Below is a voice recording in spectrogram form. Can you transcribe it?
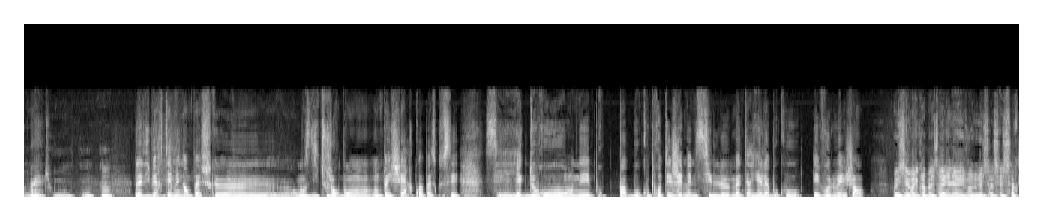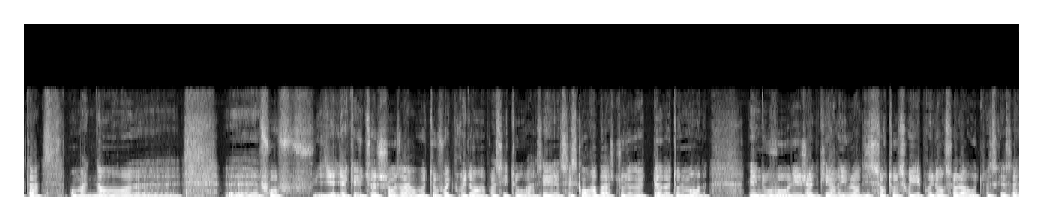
avant Ouais. tout. Mm, mm. La liberté, mais n'empêche que euh, on se dit toujours bon, on paye cher quoi, parce que c'est c'est il y a que deux roues, on n'est pas beaucoup protégé, même si le matériel a beaucoup évolué, Jean. Oui, c'est vrai que le matériel a évolué, ça c'est certain. Bon, maintenant, euh, euh, faut, il y, a- y a qu'une seule chose hein, en moto, faut être prudent. Après, c'est tout. Hein. C'est, ce qu'on rabâche tout dans notre club à tout le monde. Les nouveaux, les jeunes qui arrivent, on leur dit surtout soyez prudents sur la route parce que ça,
